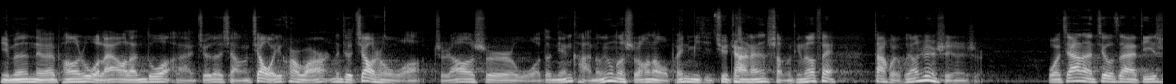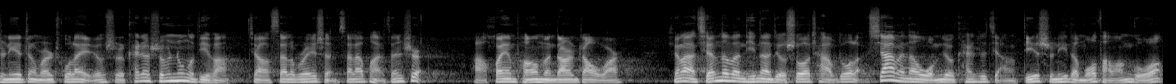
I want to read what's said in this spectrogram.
你们哪位朋友如果来奥兰多，哎，觉得想叫我一块玩，那就叫上我，只要是我的年卡能用的时候呢，我陪你们一起去，这样能省个停车费，大伙互相认识认识。我家呢就在迪士尼的正门出来，也就是开车十分钟的地方，叫 Celebration 塞拉普海三世，啊，欢迎朋友们到时候找我玩。行了，前面的问题呢就说差不多了，下面呢我们就开始讲迪士尼的魔法王国。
